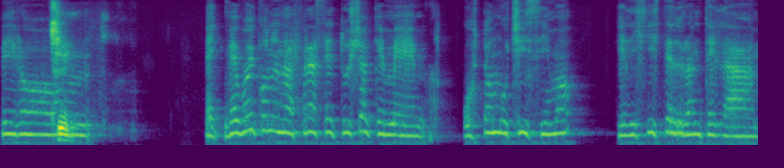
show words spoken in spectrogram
pero Sí. mm, me, me voy con una frase tuya que me gustó muchísimo, que dijiste durante la,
